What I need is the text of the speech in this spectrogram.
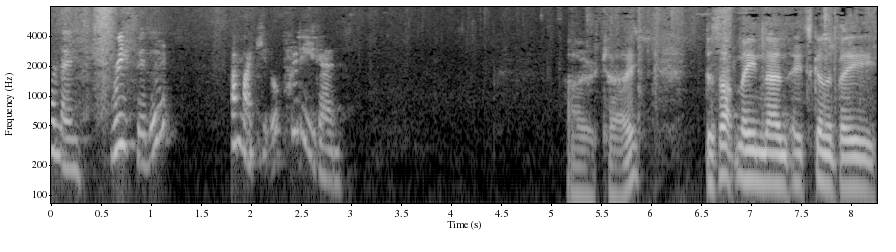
And then refill it and make it look pretty again. Okay. Does that mean then it's going to be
